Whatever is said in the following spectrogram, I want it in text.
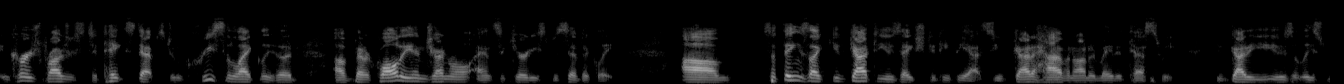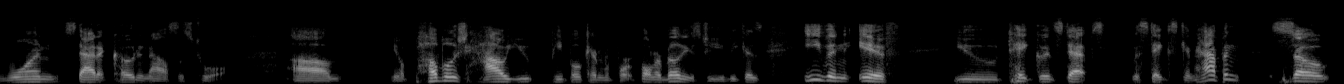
encourage projects to take steps to increase the likelihood of better quality in general and security specifically. Um, so things like you've got to use HTTPS, you've got to have an automated test suite, you've got to use at least one static code analysis tool. Um, you know, publish how you people can report vulnerabilities to you because even if you take good steps, mistakes can happen. So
